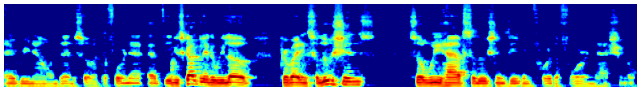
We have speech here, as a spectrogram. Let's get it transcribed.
every now and then. So at the foreign at the calculator we love providing solutions. So we have solutions even for the foreign national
